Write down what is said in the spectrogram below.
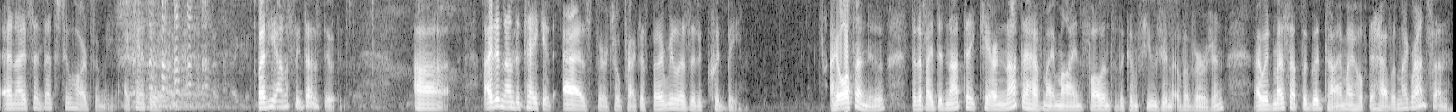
and I said that's too hard for me. I can't do it. But he honestly does do it. Uh, I didn't undertake it as spiritual practice, but I realized that it could be. I also knew that if I did not take care not to have my mind fall into the confusion of aversion, I would mess up the good time I hoped to have with my grandson.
